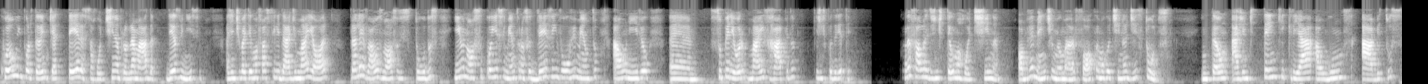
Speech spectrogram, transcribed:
quão importante é ter essa rotina programada desde o início, a gente vai ter uma facilidade maior para levar os nossos estudos e o nosso conhecimento, nosso desenvolvimento a um nível é, superior, mais rápido que a gente poderia ter. Quando eu falo de a gente ter uma rotina, obviamente o meu maior foco é uma rotina de estudos. Então, a gente tem que criar alguns hábitos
